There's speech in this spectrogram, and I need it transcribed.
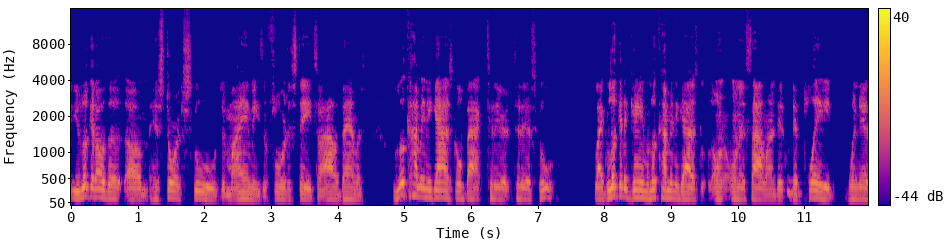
you look at all the um, historic schools, the Miami's, the Florida States, or Alabama's. Look how many guys go back to their to their school. Like, look at the game and look how many guys on, on the sideline that, that played when their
